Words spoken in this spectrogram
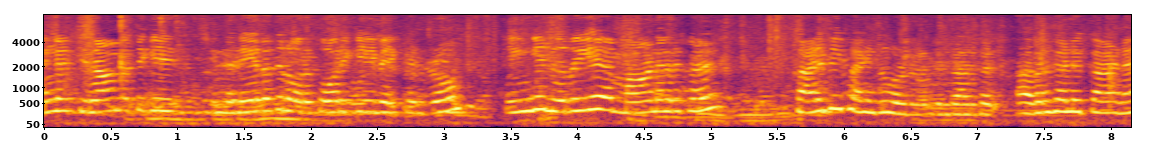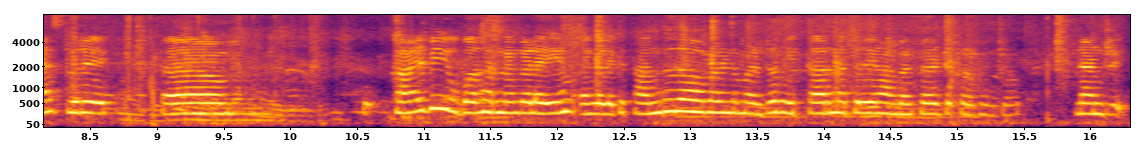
எங்கள் கிராமத்துக்கு இந்த நேரத்தில் ஒரு கோரிக்கையை வைக்கின்றோம். இங்கே நிறைய மாணவர்கள் கல்வி பயின்று கொண்டிருக்கின்றார்கள். அவர்களுக்கான சிறு கல்வி உபகரணங்களையும் எங்களுக்கு தந்துதவ வேண்டும் என்றும் இத்தருணத்திலே நாங்கள் கேட்டுக்கொள்கின்றோம். நன்றி.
